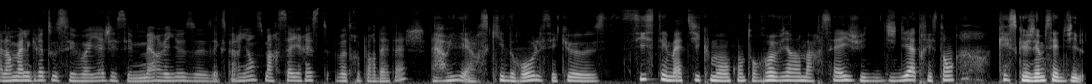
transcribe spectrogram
Alors malgré tous ces voyages et ces merveilleuses expériences, Marseille reste votre port d'attache Ah oui, alors ce qui est drôle, c'est que systématiquement, quand on revient à Marseille, je, dis à Tristan, qu'est-ce que j'aime cette ville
